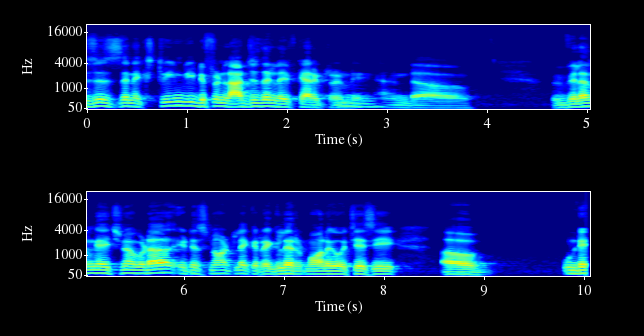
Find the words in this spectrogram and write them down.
This is an extremely different larger than life character అండి. అండ్ విలన్గా ఇచ్చినా కూడా it is not like regular మామూలుగా వచ్చేసి ఉండే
